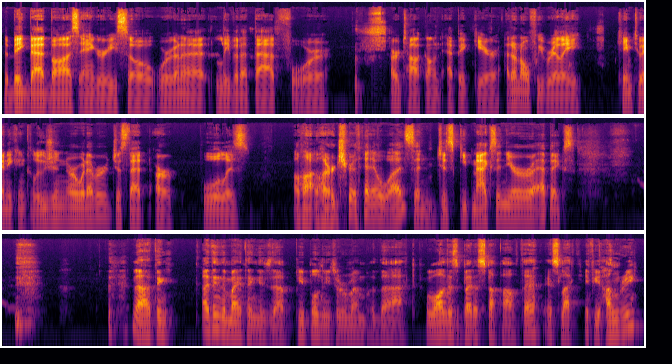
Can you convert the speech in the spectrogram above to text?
the big bad boss angry. So we're gonna leave it at that for our talk on Epic Gear. I don't know if we really came to any conclusion or whatever. Just that our pool is a lot larger than it was, and just keep maxing your epics. No, I think I think the main thing is that people need to remember that while there's better stuff out there, it's like if you're hungry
